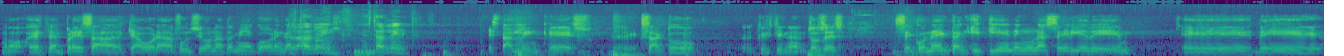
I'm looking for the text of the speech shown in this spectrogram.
¿no? Esta empresa que ahora funciona también en Ecuador en Galápagos. Starlink. Starlink. Starlink, eso, eh, exacto, eh, Cristina. Entonces, se conectan y tienen una serie de, eh, de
